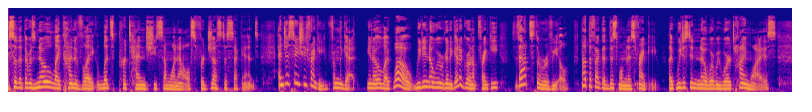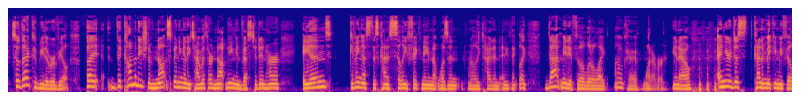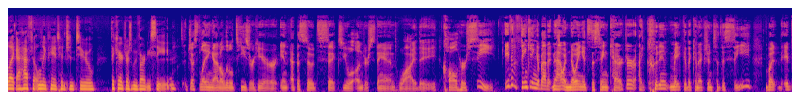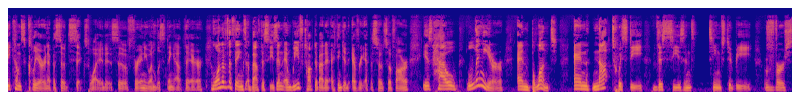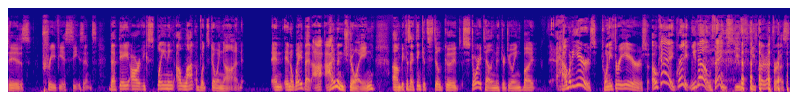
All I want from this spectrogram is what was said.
so that there was no like kind of like let's pretend she's someone else for just a second and just say she's Frankie from the get. You know, like, wow, we didn't know we were going to get a grown up Frankie. That's the reveal. Not the fact that this woman is Frankie. Like, we just didn't know where we were time wise. So that could be the reveal. But the combination of not spending any time with her, not being invested in her, and giving us this kind of silly fake name that wasn't really tied into anything. Like that made it feel a little like, okay, whatever, you know? and you're just kind of making me feel like I have to only pay attention to the characters we've already seen. Just laying out a little teaser here. In episode six, you will understand why they call her C. Even thinking about it now and knowing it's the same character, I couldn't make the connection to the C, but it becomes clear in episode six why it is. So for anyone listening out there, one of the things about the season, and we've talked about it, I think in every episode so far, is how linear and blunt and not twisty this season seems to be versus previous seasons, that they are explaining a lot of what's going on. And in a way that I, am enjoying, um, because I think it's still good storytelling that they're doing, but how many years? 23 years. Okay, great. We know. Thanks. You've, you've cleared up for us.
